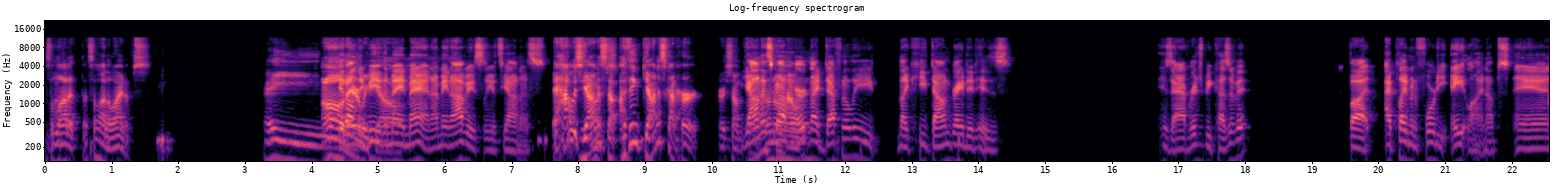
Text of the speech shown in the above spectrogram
That's a lot of that's a lot of lineups. Hey, Oh, could only be the main man. I mean, obviously it's Giannis. How is Giannis now? I think Giannis got hurt or something. Giannis got how- hurt, and I definitely like he downgraded his his average because of it. But I played him in 48 lineups, and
